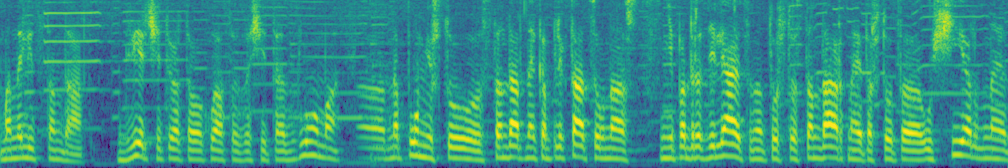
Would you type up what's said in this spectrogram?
монолит стандарт. Дверь четвертого класса защиты от взлома. Э, Напомню, что стандартная комплектация у нас не подразделяются на то, что стандартное это что-то ущербное,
